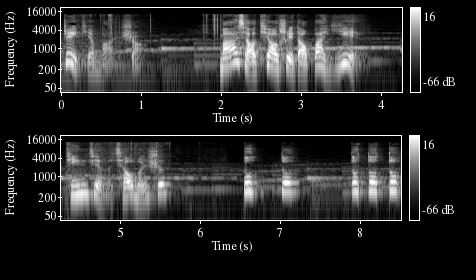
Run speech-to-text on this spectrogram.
这天晚上，马小跳睡到半夜，听见了敲门声，“咚咚咚咚咚”。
